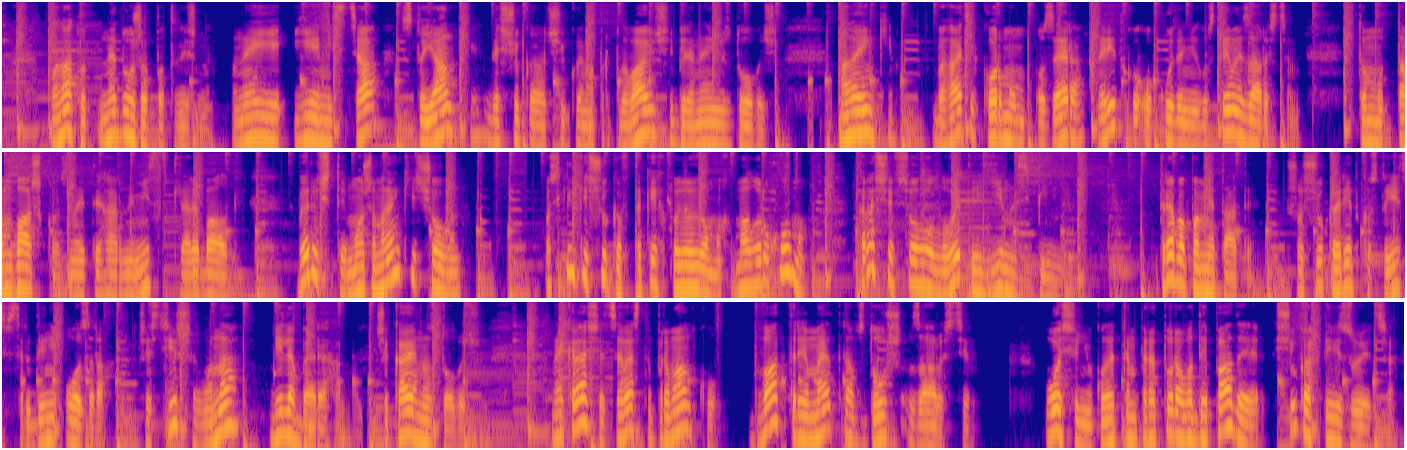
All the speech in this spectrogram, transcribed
Вона тут не дуже подвижна. У неї є місця, стоянки, де щука очікує на пропливаючі біля неї здобич. Маленькі, багаті кормом озера, нерідко окудані густими заростями, тому там важко знайти гарне місце для рибалки. Виручити може маленький човен. Оскільки щука в таких водойомах малорухома, краще всього ловити її на спіння. Треба пам'ятати, що щука рідко стоїть всередині озера, частіше вона біля берега, чекає на здобич. Найкраще це вести приманку 2-3 метра вздовж заростів. Осінню, коли температура води падає, щука активізується.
